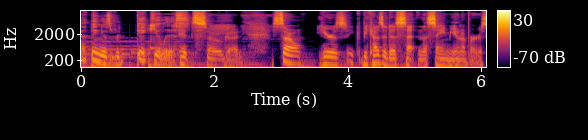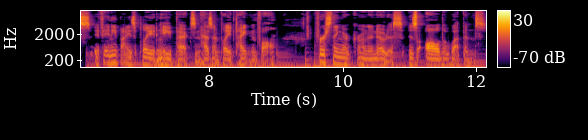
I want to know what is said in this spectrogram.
That thing is ridiculous. It's so good. So here's because it is set in the same universe. If anybody's played Mhm. Apex and hasn't played Titanfall, first thing you're going to notice is all the weapons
